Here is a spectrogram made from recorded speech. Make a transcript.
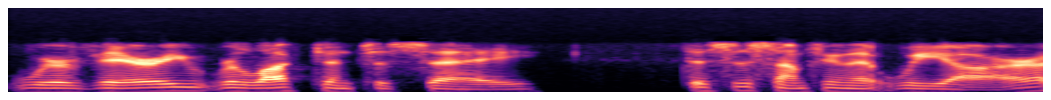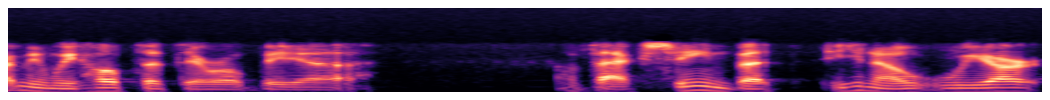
we're very reluctant to say this is something that we are. I mean, we hope that there will be a a vaccine, but you know, we are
